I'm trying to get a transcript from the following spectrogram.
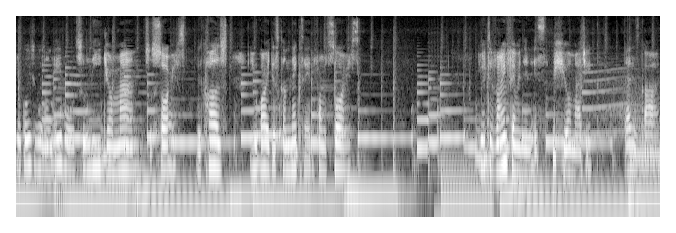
You're going to be unable to lead your man to source because you are disconnected from source. Your divine feminine is pure magic. That is God.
